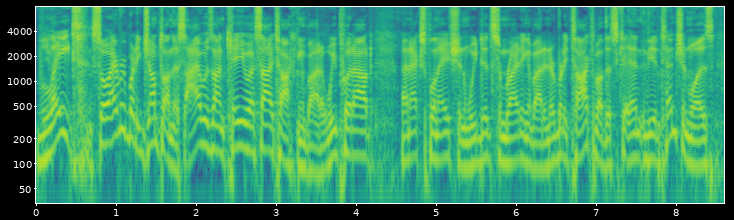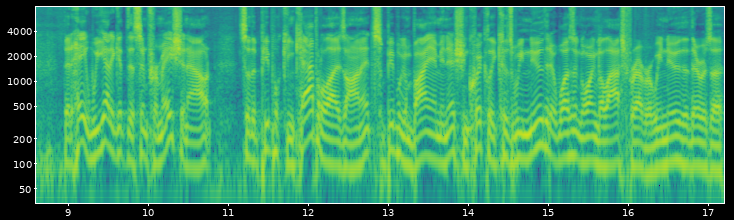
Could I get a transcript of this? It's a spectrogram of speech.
Late, so everybody jumped on this. I was on KUSI talking about it. We put out an explanation. We did some writing about it. And everybody talked about this, and the intention was that hey, we got to get this information out so that people can capitalize on it, so people can buy ammunition quickly because we knew that it wasn't going to last forever. We knew that there was a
